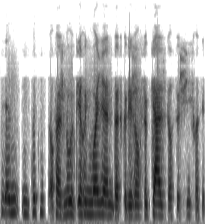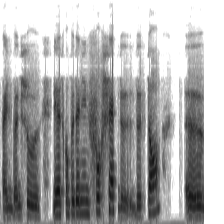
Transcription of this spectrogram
Il y a une, petite, enfin je n'ose dire une moyenne parce que les gens se calent sur ce chiffre, c'est pas une bonne chose. Mais est-ce qu'on peut donner une fourchette de, temps euh,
